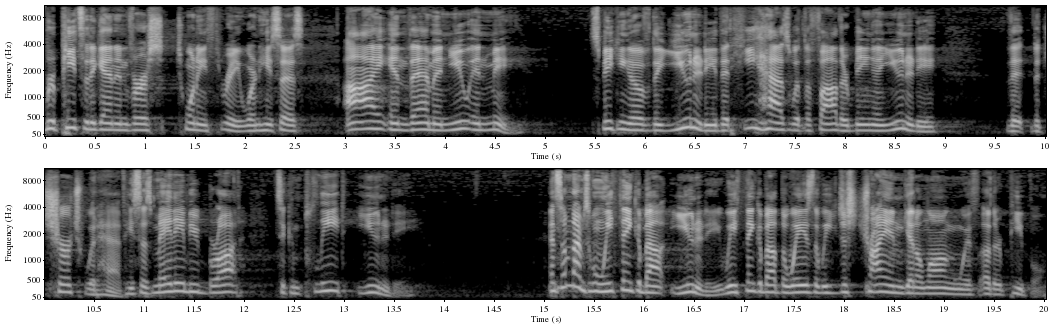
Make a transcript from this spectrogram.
repeats it again in verse 23, when he says, I in them and you in me. Speaking of the unity that he has with the Father being a unity that the church would have. He says, May they be brought to complete unity. And sometimes when we think about unity, we think about the ways that we just try and get along with other people.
